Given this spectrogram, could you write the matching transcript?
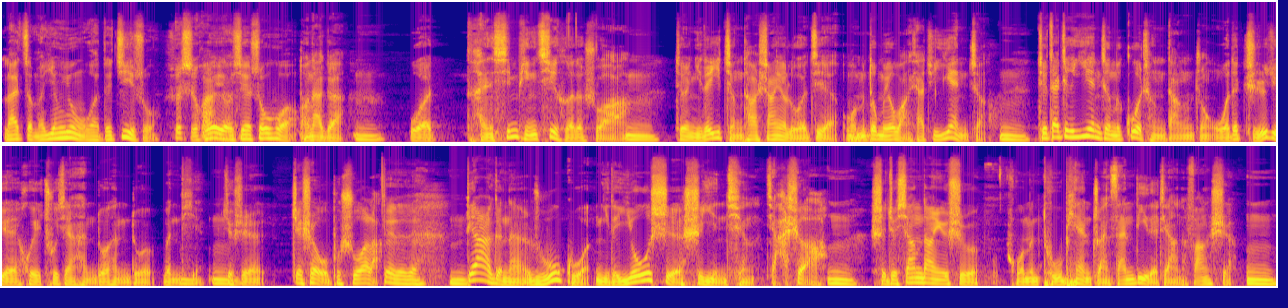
来怎么应用我的技术。说实话，我也有些收获。童大哥，嗯，我。很心平气和的说啊，嗯，就是你的一整套商业逻辑，我们都没有往下去验证，嗯，就在这个验证的过程当中，我的直觉会出现很多很多问题，嗯。就是这事儿我不说了。对对对。第二个呢，如果你的优势是引擎，假设啊，嗯，是就相当于是我们图片转三 D 的这样的方式，嗯。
